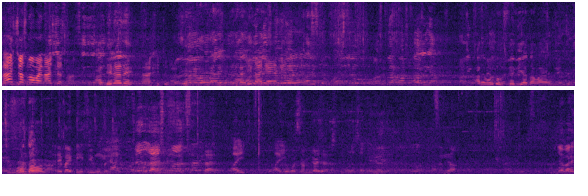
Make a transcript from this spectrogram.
नाइस चश्मा भाई नाइस चश्मा। हाँ देना नहीं। अरे वो तो उसने दिया था भाई। कौन था वो? अरे भाई टीसी हूँ मैं। थोड़ा एंबुलेंस सकता है। भाई भाई। लोगों को समझा जाना। थोड़ा समझा। जब भाई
